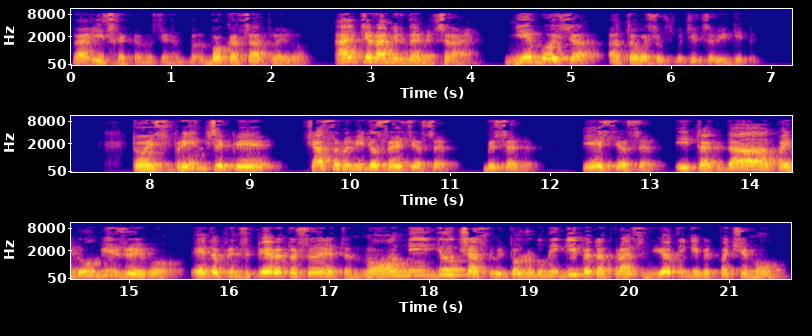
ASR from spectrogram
Да, Ицхака, Бог отца твоего. Альтера да Мицраем. Не бойся от того, чтобы спуститься в Египет. То есть, в принципе, сейчас он увидел, что есть Йосеф, беседа есть Йосеф. И тогда пойду увижу его. Это, в принципе, это что это. Но он не идет сейчас, должен был в Египет отправиться, не идет в Египет. Почему?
